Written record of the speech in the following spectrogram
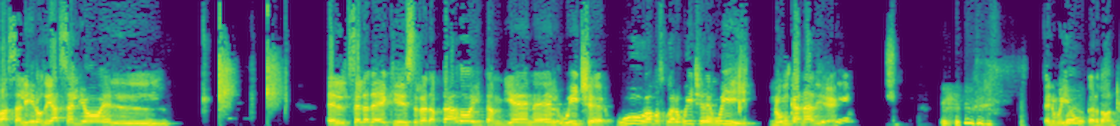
va a salir o ya salió el el Zelda de X readaptado y también el Witcher. Uh, vamos a jugar Witcher en Wii. Nunca nadie. En Wii U, Bueno. perdón. Y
